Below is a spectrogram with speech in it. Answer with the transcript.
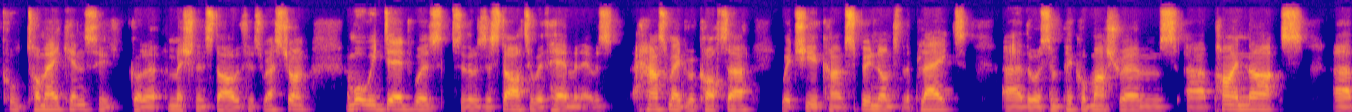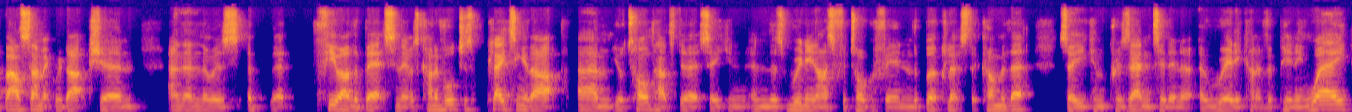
called Tom Aikens, who's got a Michelin star with his restaurant. And what we did was so there was a starter with him, and it was a house made ricotta which you kind of spooned onto the plate. Uh, there were some pickled mushrooms, uh, pine nuts, uh, balsamic reduction, and then there was a, a, few other bits, and it was kind of all just plating it up. Um, you're told how to do it, so you can, and there's really nice photography in the booklets that come with it, so you can present it in a, a really kind of appealing way.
